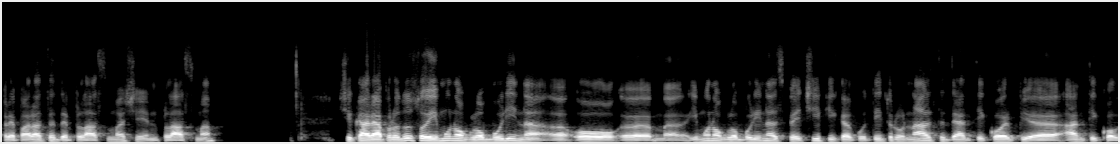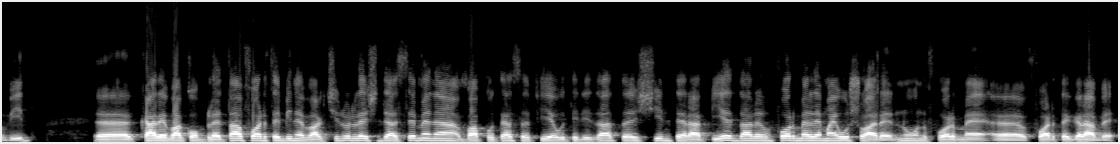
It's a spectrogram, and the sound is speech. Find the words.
preparate de plasmă și în plasmă, și care a produs o imunoglobulină, uh, o uh, imunoglobulină specifică cu titlu înalt de anticorpi uh, anticovid, care va completa foarte bine vaccinurile și de asemenea va putea să fie utilizată și în terapie, dar în formele mai ușoare, nu în forme foarte grave.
